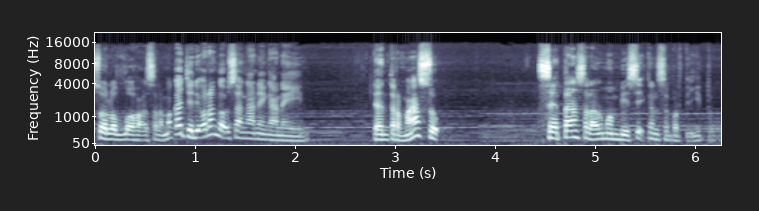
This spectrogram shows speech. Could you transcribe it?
SAW maka jadi orang nggak usah ngane-nganein dan termasuk setan selalu membisikkan seperti itu.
